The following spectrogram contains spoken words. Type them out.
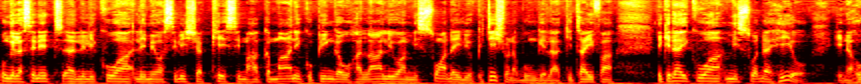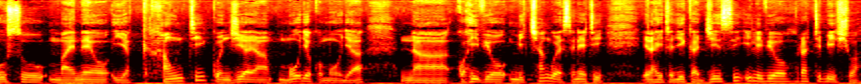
Bunge la Senate uh, lilikuwa limewasilisha kesi mahakamani kupinga uhalali wa miswada iliyopitishwa na bunge la kitaifa likidai kuwa miswada hiyo inahusu maeneo ya kaunti kwa njia ya moja kwa moja, na kwa hivyo michango ya seneti inahitajika jinsi ilivyoratibishwa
